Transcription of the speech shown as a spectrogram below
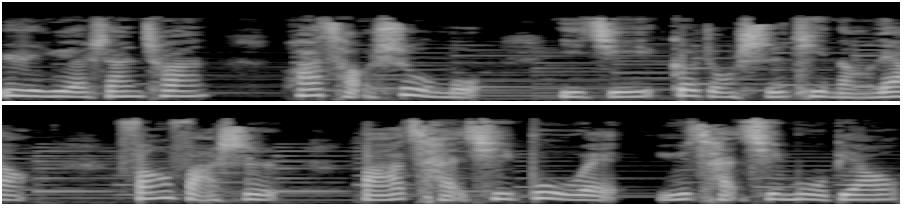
日月山川、花草树木以及各种实体能量。方法是把采气部位与采气目标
